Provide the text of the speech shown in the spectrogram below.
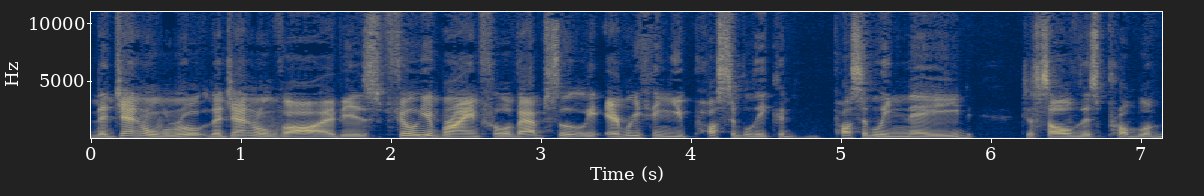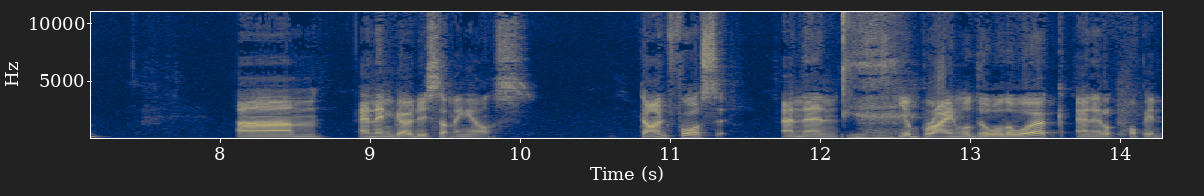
the general rule, the general vibe is fill your brain full of absolutely everything you possibly could possibly need to solve this problem, um, and then go do something else. Don't force it, and then yeah. your brain will do all the work, and it'll pop in,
